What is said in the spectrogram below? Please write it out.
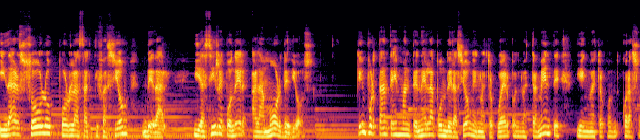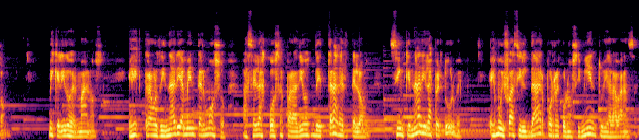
y dar solo por la satisfacción de dar y así responder al amor de Dios. Qué importante es mantener la ponderación en nuestro cuerpo, en nuestra mente y en nuestro corazón. Mis queridos hermanos, es extraordinariamente hermoso hacer las cosas para Dios detrás del telón, sin que nadie las perturbe. Es muy fácil dar por reconocimiento y alabanza.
